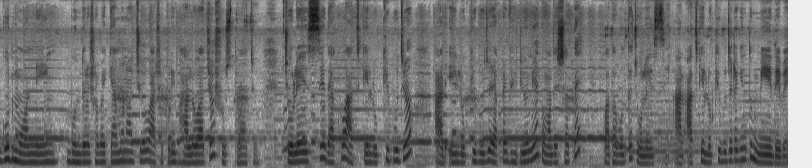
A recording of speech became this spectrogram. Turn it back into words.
গুড মর্নিং বন্ধুরা সবাই কেমন আছো? আশা করি ভালো আছো, সুস্থ আছো। চলে এসছি, দেখো, আজকে লক্ষ্মী পুজো। আর এই লক্ষ্মী পুজোর একটা ভিডিও নিয়ে তোমাদের সাথে কথা বলতে চলে এসছি। আর আজকে লক্ষ্মী পুজোটা কিন্তু মেয়ে দেবে।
